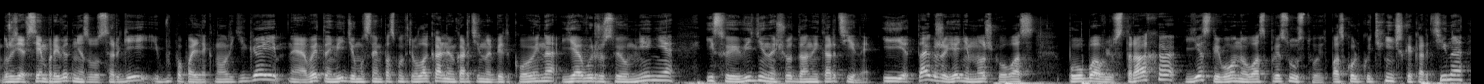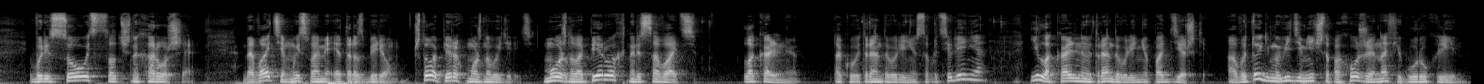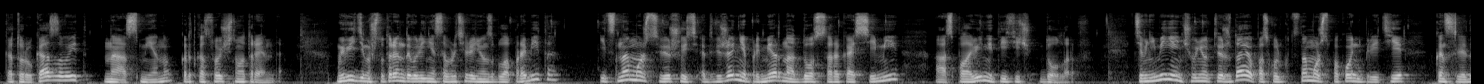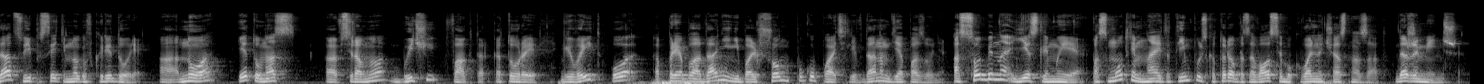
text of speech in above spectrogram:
Друзья, всем привет, меня зовут Сергей, и вы попали на канал Гигай. Э, в этом видео мы с вами посмотрим локальную картину биткоина, я выражу свое мнение и свое видение насчет данной картины. И также я немножко у вас поубавлю страха, если он у вас присутствует, поскольку техническая картина вырисовывается достаточно хорошая. Давайте мы с вами это разберем. Что, во-первых, можно выделить? Можно, во-первых, нарисовать локальную такую трендовую линию сопротивления и локальную трендовую линию поддержки. А в итоге мы видим нечто похожее на фигуру клин, которая указывает на смену краткосрочного тренда. Мы видим, что трендовая линия сопротивления у нас была пробита, и цена может совершить движение примерно до 47 а, с половиной тысяч долларов. Тем не менее, ничего не утверждаю, поскольку цена может спокойно перейти в консолидацию и постоять немного в коридоре. А, но это у нас все равно бычий фактор, который говорит о преобладании небольшом покупателей в данном диапазоне. Особенно если мы посмотрим на этот импульс, который образовался буквально час назад, даже меньше.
